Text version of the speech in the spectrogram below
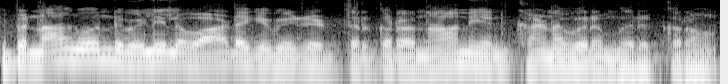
இப்போ நாங்கள் வந்து வெளியில் வாடகை வீடு எடுத்திருக்கிறோம். நானும் என் கணவரும் இருக்கிறோம்.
